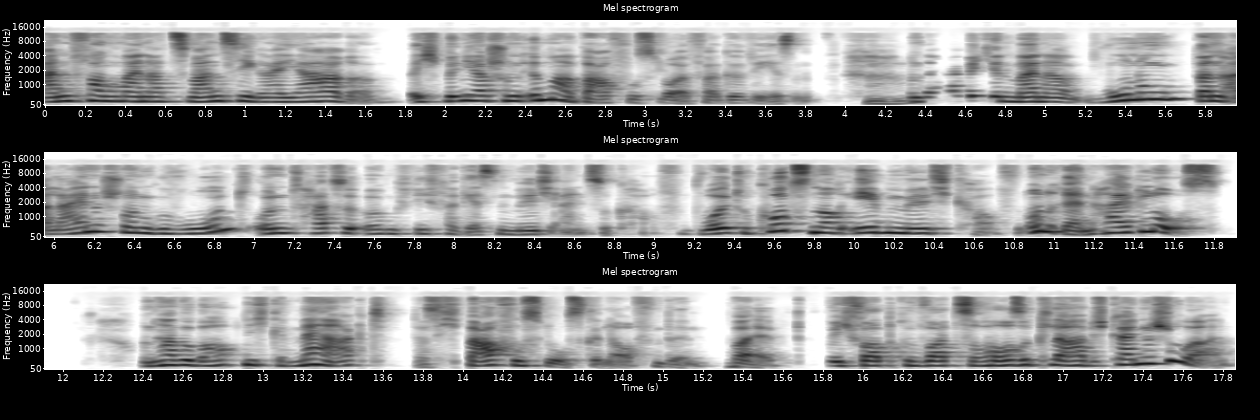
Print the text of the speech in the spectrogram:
Anfang meiner 20er Jahre. Ich bin ja schon immer Barfußläufer gewesen. Mhm. Und da habe ich in meiner Wohnung dann alleine schon gewohnt und hatte irgendwie vergessen, Milch einzukaufen. Wollte kurz noch eben Milch kaufen und renn halt los. Und habe überhaupt nicht gemerkt, dass ich barfuß losgelaufen bin, weil ich war privat zu Hause, klar habe ich keine Schuhe an.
